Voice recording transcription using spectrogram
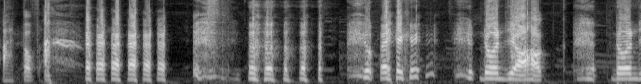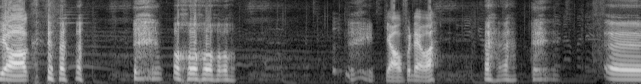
อะตบไม่โดนหยอก โดนหยอก โอ้โหหยอกไปไหนวะ เออ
